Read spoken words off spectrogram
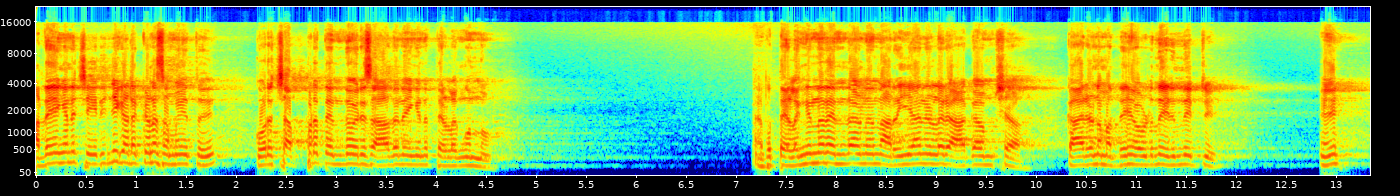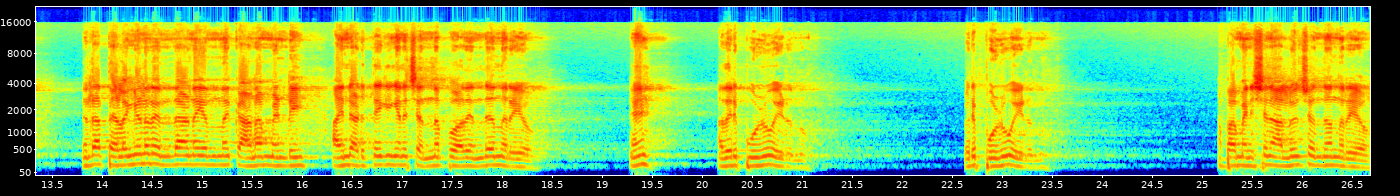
അതേ ഇങ്ങനെ ചെരിഞ്ഞു കിടക്കുന്ന സമയത്ത് കുറച്ചപ്പുറത്ത് എന്തോ ഒരു സാധനം ഇങ്ങനെ തിളങ്ങുന്നു. അപ്പൊ തിളങ്ങുന്നത് എന്താണെന്ന് അറിയാനുള്ള ഒരു ആകാംക്ഷ. കാരണം അദ്ദേഹം അവിടുന്ന് എഴുന്നേറ്റ്. ഏ? എന്നിട്ട് ആ തിളങ്ങണത് എന്താണ് എന്ന് കാണാൻ വേണ്ടി അതിന്റെ അടുത്തേക്ക് ഇങ്ങനെ ചെന്നപ്പോൾ അതെന്തെന്നറിയോ? ഏ? അതൊരു പുഴുവായിരുന്നു. ഒരു പുഴുവായിരുന്നു. അപ്പം ആ മനുഷ്യൻ ആലോചിച്ച് എന്താണെന്നറിയോ?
